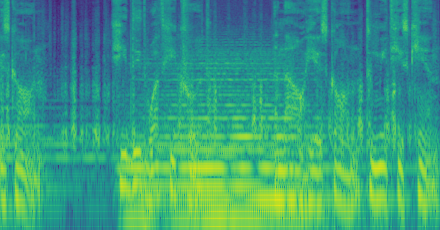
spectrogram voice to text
is gone. He did what he could, and now he is gone to meet his kin.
